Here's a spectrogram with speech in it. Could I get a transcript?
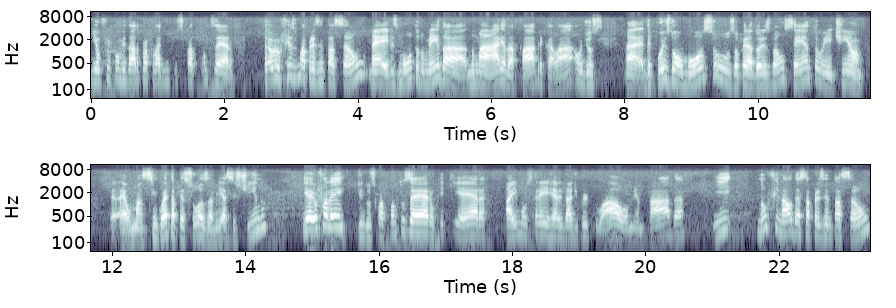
e eu fui convidado para falar de Indústria 4.0. Então eu fiz uma apresentação, né? Eles montam no meio da, numa área da fábrica lá, onde os ah, depois do almoço os operadores vão sentam e tinham é, umas 50 pessoas ali assistindo e aí eu falei de indústria 4.0, o que que era, aí mostrei realidade virtual aumentada e no final dessa apresentação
